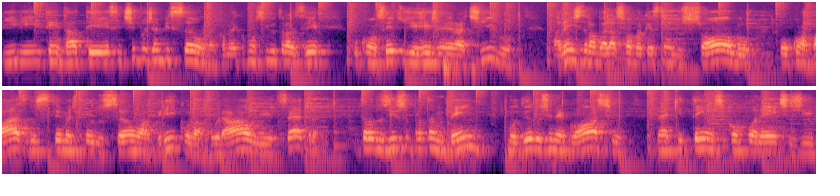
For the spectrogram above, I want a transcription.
e, e, tentar ter esse tipo de ambição. Né? Como é que eu consigo trazer o conceito de regenerativo, além de trabalhar só com a questão do solo ou com a base do sistema de produção agrícola, rural e etc., e traduzir isso para também modelos de negócio né, que tenham esse componente de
